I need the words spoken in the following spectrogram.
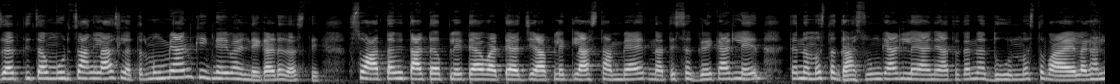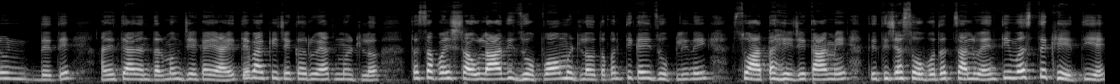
जर तिचा मूड चांगला असला तर मग मी आणखीन काही भांडे काढत असते. सो आता मी ताटं प्लेट्या वाट्या जे आपले ग्लास तांबे आहेत ना ते सगळे काढले. आहेत त्यांना मस्त घासून काढले आणि आता त्यांना धुवून मस्त वाळायला घालून देते. आणि त्यानंतर मग जे काही आहे ते बाकीचे करूयात म्हटलं. तसं पण श्रावला आधी झोपवावं म्हटलं होतं पण ती काही झोपली नाही. सो आता हे जे काम आहे ते तिच्यासोबतच चालू आहे आणि ती मस्त खेळती आहे.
